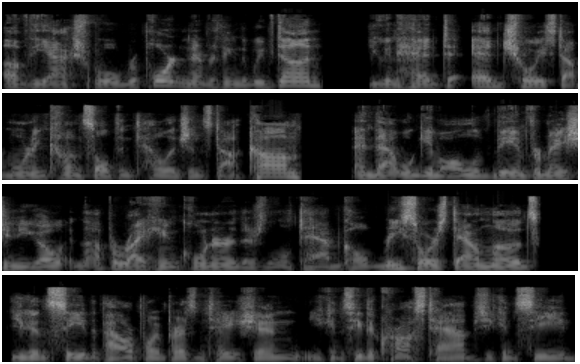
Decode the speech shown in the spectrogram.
of the actual report and everything that we've done you can head to edchoice.morningconsultintelligence.com and that will give all of the information. You go in the upper right hand corner, there's a little tab called resource downloads. You can see the PowerPoint presentation. You can see the cross tabs. You can see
